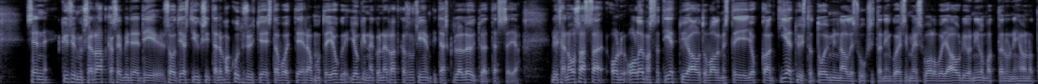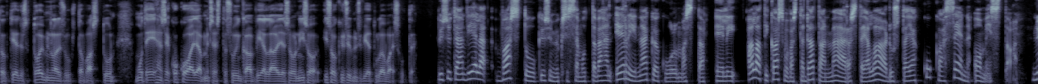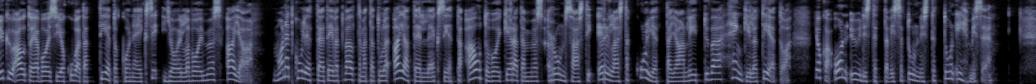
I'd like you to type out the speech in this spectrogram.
sen kysymyksen ratkaiseminen, niin se on tietysti yksittäinen vakuutusyhtiö, ei sitä voi tehdä, mutta jonkinnäköinen ratkaisu siihen pitäisi kyllä löytyä tässä. Ja nythän osassa on olemassa tiettyjä autovalmistajia, jotka on tietyistä toiminnallisuuksista, niin kuin esimerkiksi Volvo ja Audi on ilmoittanut, niin he on ottanut tietyistä toiminnallisuuksista vastuun, mutta eihän se koko ajamisesta suinkaan vielä ole, ja se on iso, iso kysymys vielä tulevaisuuteen. Pysytään vielä vastuukysymyksissä, mutta vähän eri näkökulmasta, eli alati kasvavasta datan määrästä ja laadusta ja kuka sen omistaa. Nykyautoja voisi jo kuvata tietokoneiksi, joilla voi myös ajaa. Monet kuljettajat eivät välttämättä tule ajatelleeksi, että auto voi kerätä myös runsaasti erilaista kuljettajaan liittyvää henkilötietoa, joka on yhdistettävissä tunnistettuun ihmiseen.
